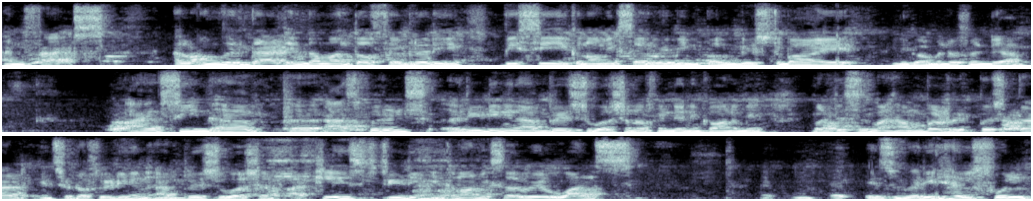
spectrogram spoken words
and facts. Along with that, in the month of February, we see economic survey being published by the government of India. I have seen uh, uh, aspirants reading an abridged version of Indian economy, but this is my humble request that instead of reading an abridged version, at least reading economic survey once is very helpful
